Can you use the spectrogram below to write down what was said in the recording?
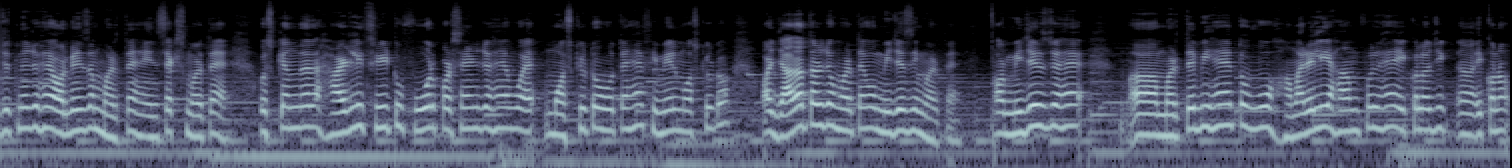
जितने जो है ऑर्गेनिज्म मरते हैं इंसेक्ट्स मरते हैं, उसके अंदर hardly three two four percent जो है वो मॉस्किटो होते हैं फीमेल मॉस्किटो और ज़्यादातर जो मरते हैं वो मिजेज ही मरते हैं। और मिजेज जो है आ, मरते भी हैं तो वो हमारे लिए हार्मफुल है ecology econo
